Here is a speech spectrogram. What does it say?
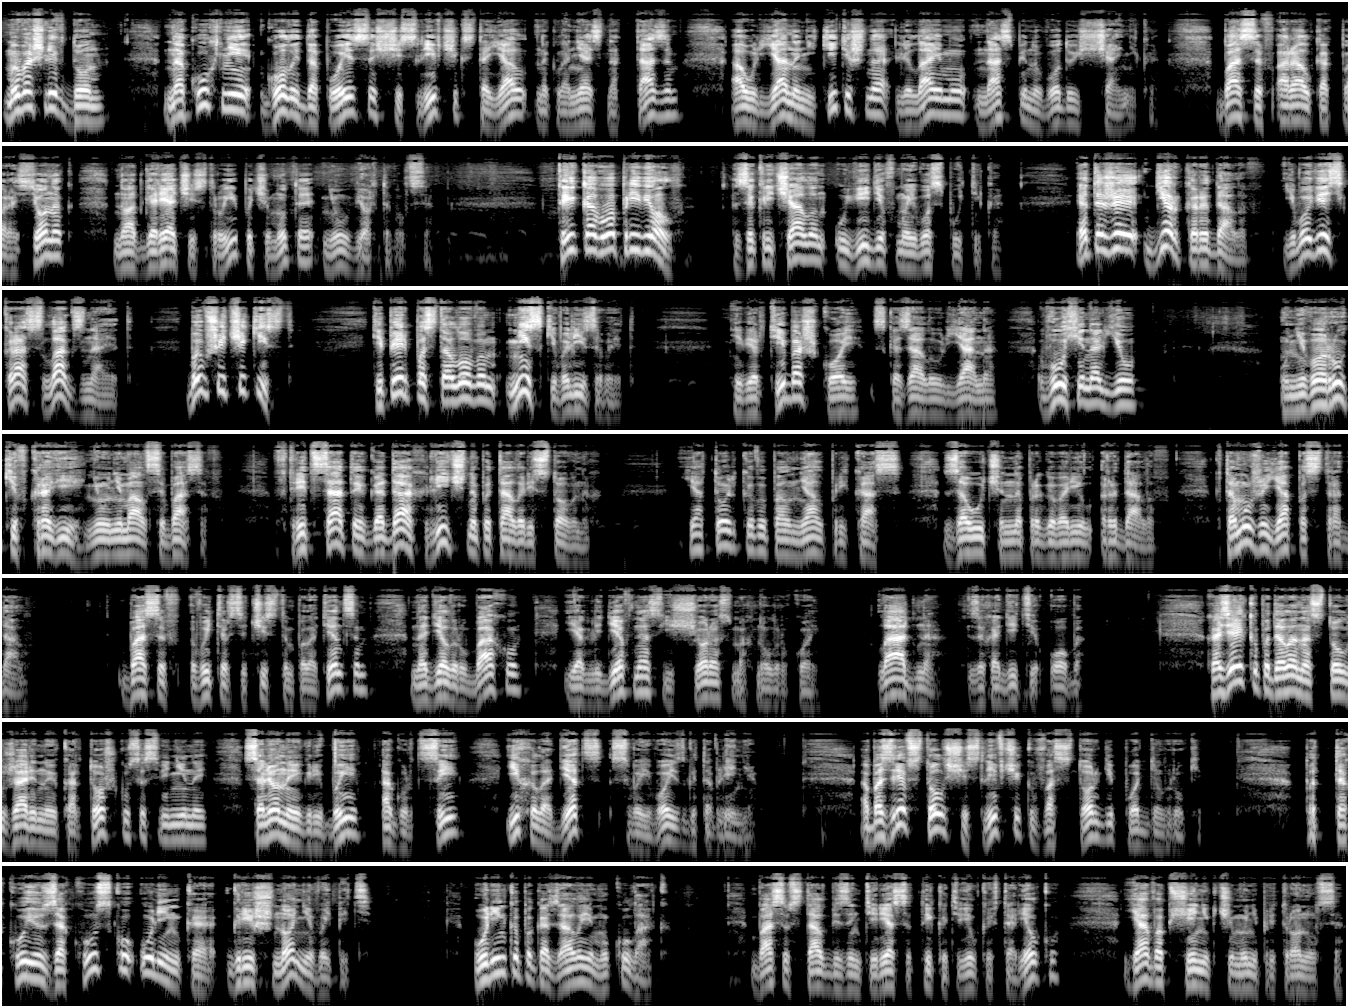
Мы вошли в дом. На кухне, голый до пояса, счастливчик стоял, наклонясь над тазом, а Ульяна Никитишна лила ему на спину воду из чайника. Басов орал, как поросенок, но от горячей струи почему-то не увертывался. — Ты кого привел? — закричал он, увидев моего спутника. — Это же Герка Рыдалов. Его весь крас-лак знает. Бывший чекист. Теперь по столовым миски вылизывает. — Не верти башкой, — сказала Ульяна. — В ухи налью. У него руки в крови, не унимался Басов. В тридцатых годах лично пытал арестованных. Я только выполнял приказ, заученно проговорил Рыдалов. К тому же я пострадал. Басов вытерся чистым полотенцем, надел рубаху и, оглядев нас, еще раз махнул рукой. — Ладно, заходите оба. Хозяйка подала на стол жареную картошку со свининой, соленые грибы, огурцы и холодец своего изготовления. Обозрев стол, счастливчик в восторге поднял руки. Под такую закуску, Уленька, грешно не выпить. Уленька показала ему кулак. Басов стал без интереса тыкать вилкой в тарелку. Я вообще ни к чему не притронулся.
